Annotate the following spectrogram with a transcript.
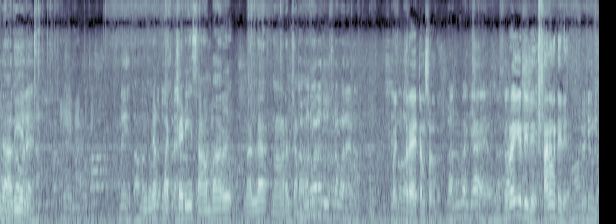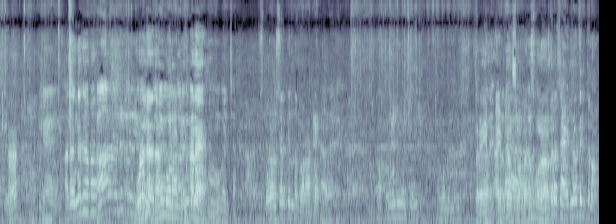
ഇത് അവിയൽ പിന്നെ പച്ചടി സാമ്പാർ നല്ല നാടൻ ചമ്മന്തി. ഇത്ര ഐറ്റംസ് ഉണ്ട്. ഇവിടെ കിട്ടിയില്ലേ? സാധനം കിട്ടിയില്ലേ? അത് നിങ്ങൾക്ക് അപ്പൊ? ഊണല്ലേ അല്ലേ സ്പോൺസർക്ക് ഇന്ന് പൊറോട്ട. ഇത്രയും ഐറ്റംസ് സൈഡിലോട്ട് ഇരുത്തണോ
